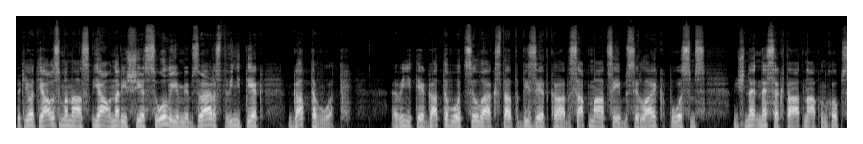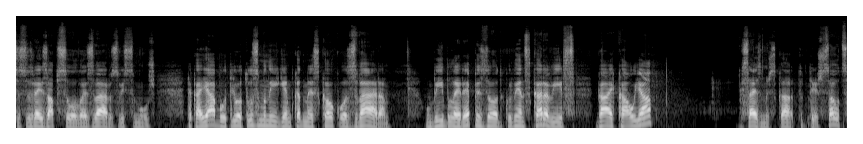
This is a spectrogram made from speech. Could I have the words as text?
Bet ļoti jāuzmanās, jā, un arī šie solījumi, jeb zvērsti, viņi tiek gatavoti. Viņi tiek gatavoti, cilvēks tā tad iziet kādas apmācības, ir laika posms, viņš ne, nesaka tā atnāk un hops, es uzreiz apsolu vai zvēru uz visu mūžu. Tā kā jābūt ļoti uzmanīgiem, kad mēs kaut ko zvēram. Un Bībelē ir epizode, kur viens karavīrs gāja kaujā, es aizmirsu, kā tur tieši sauc,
